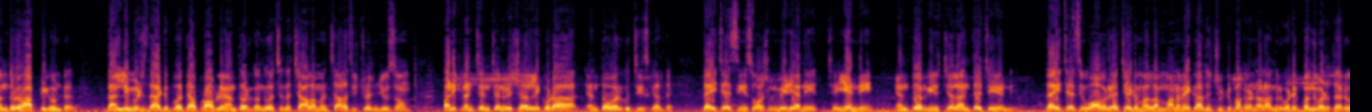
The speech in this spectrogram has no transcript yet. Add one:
అందరూ హ్యాపీగా ఉంటారు. దాని లిమిట్స్ దాటిపోతే ఆ ప్రాబ్లం ఎంతవరకు వచ్చిందో చాలా మంది చాలా సిచ్యువేషన్ చూసాం. పనికిరాని చిన్న చిన్న విషయాల్ని కూడా ఎంతో వరకు తీసుకెళ్తాయి. దయచేసి సోషల్ మీడియాని చేయండి ఎంతవరకు యూజ్ చేయాలో అంతే చేయండి దయచేసి ఓవర్గా చేయడం వల్ల మనమే కాదు చుట్టుపక్కల ఉన్న వాళ్ళందరూ కూడా ఇబ్బంది పడతారు.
